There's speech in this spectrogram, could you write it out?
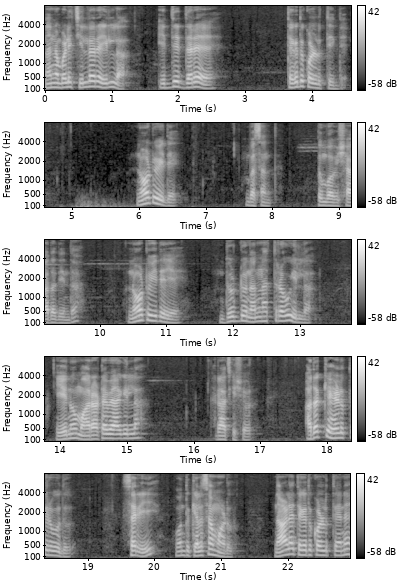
ನನ್ನ ಬಳಿ ಚಿಲ್ಲರೆ ಇಲ್ಲ. ಇದ್ದಿದ್ದರೆ ತೆಗೆದುಕೊಳ್ಳುತ್ತಿದ್ದೆ. ನೋಟು ಇದೆ, ಬಸಂತ್, ತುಂಬ ವಿಷಾದದಿಂದ. ನೋಟು ಇದೆಯೇ? ದುಡ್ಡು ನನ್ನ ಹತ್ರವೂ ಇಲ್ಲ. ಏನೋ ಮಾರಾಟವೇ ಆಗಿಲ್ಲ. ರಾಜ್ಕಿಶೋರ್, ಅದಕ್ಕೆ ಹೇಳುತ್ತಿರುವುದು, ಸರಿ, ಒಂದು ಕೆಲಸ ಮಾಡು, ನಾಳೆ ತೆಗೆದುಕೊಳ್ಳುತ್ತೇನೆ.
